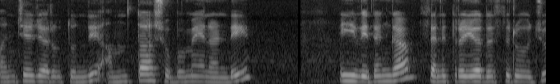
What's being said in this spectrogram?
మంచి జరుగుతుంది. అంతా శుభమేనండి. ఈ విధంగా శని త్రయోదశి రోజు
